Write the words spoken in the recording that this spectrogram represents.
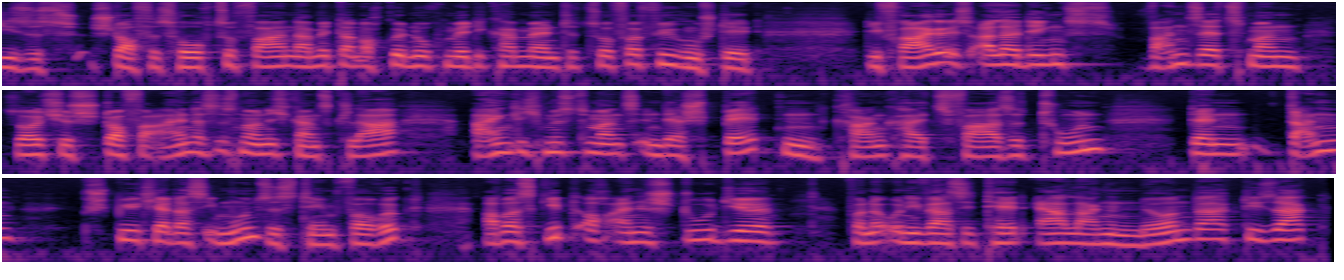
dieses Stoffes hochzufahren, damit dann auch genug Medikamente zur Verfügung steht. Die Frage ist allerdings, wann setzt man solche Stoffe ein? Das ist noch nicht ganz klar. Eigentlich müsste man es in der späten Krankheitsphase tun, denn dann spielt ja das Immunsystem verrückt. Aber es gibt auch eine Studie von der Universität Erlangen-Nürnberg, die sagt,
